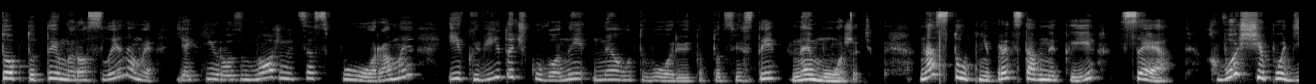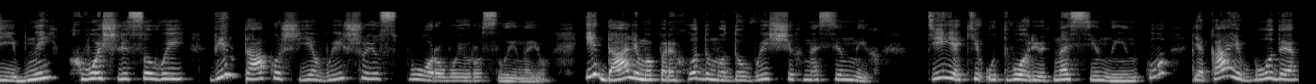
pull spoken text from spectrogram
тобто тими рослинами, які розмножуються спорами, і квіточку вони не утворюють, тобто цвісти не можуть. Наступні представники це Хвощеподібний, хвощ лісовий, він також є вищою споровою рослиною. І далі ми переходимо до вищих насінних, ті, які утворюють насінинку, яка і буде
